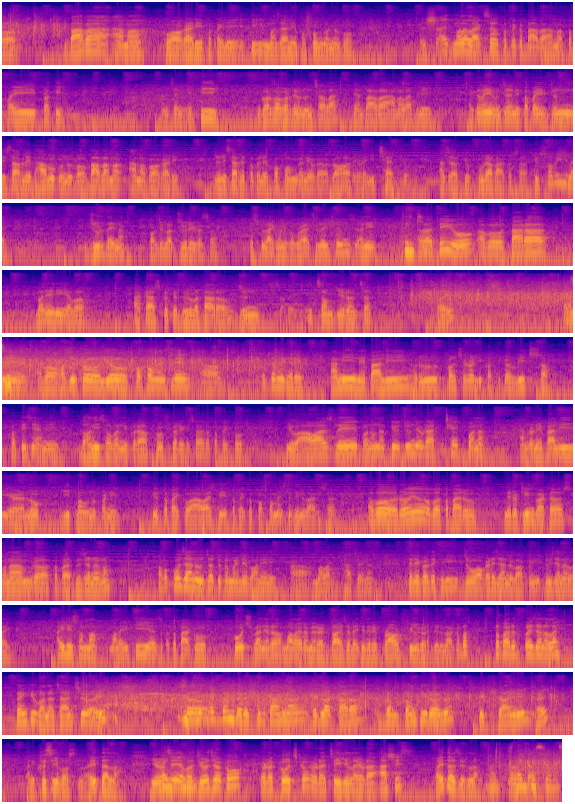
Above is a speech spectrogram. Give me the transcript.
बाबा आमाको अगाडि तपाईँले यति मजाले पर्फर्म गर्नुभयो। सायद मलाई लाग्छ तपाईँको बाबा आमा तपाईँप्रति हुन्छ नि यति गर्व गर्दै हुनुहुन्छ होला। त्यहाँ बाबा आमालाई पनि एकदमै हुन्छ नि तपाईँ जुन हिसाबले भावुक हुनुभयो बाबामा आमाको अगाडि जुन हिसाबले तपाईँले पर्फर्म गर्ने एउटा रहर एउटा इच्छा थियो आज त्यो पुरा भएको छ त्यो सबैलाई जुड्दैन हजुरलाई जुरेको छ। त्यसको लागि पनि कङ्ग्रेचुलेसन्स अनि त्यही हो अब तारा भने नि अब आकाशको त्यो ध्रुव तारा हो जुन सधैँ चम्किरहन्छ है। अनि अब हजुरको यो पर्फर्मेन्सले एकदमै धेरै हामी नेपालीहरू कल्चरली कतिको रिच छ कति चाहिँ हामी धनी छौँ भन्ने कुरा प्रुफ गरेको छ र तपाईँको यो आवाजले भनौँ न त्यो जुन एउटा ठेटपना हाम्रो नेपाली एउटा लोकगीतमा हुनुपर्ने त्यो तपाईँको आवाजले तपाईँको पर्फर्मेन्सले दिनुभएको छ। अब रह्यो अब तपाईँहरू मेरो टिमबाट सोनाम र तपाईँहरू दुईजनामा। अब को जानुहुन्छ त्यो त मैले भने नि। मलाई थाहा छैन। त्यसले गर्दाखेरि जो अगाडि जानुभयो पनि दुईजनालाई। अहिलेसम्म मलाई यति तपाईँको कोच भनेर मलाई र मेरो एडभाइजरलाई यति धेरै प्राउड फिल गराइदिनु भएकोमा तपाईँहरू दुवैजनालाई थ्याङ्क यू भन्न चाहन्छु है। सो एकदम धेरै शुभकामना गुड लक तारा। एकदम चम्किरहनु किप साइनिङ है। अनि खुसी बस्नु है त ल। यो चाहिँ अब. जो जोको एउटा कोचको एउटा चेलीलाई एउटा आशिष। है त हजुर ल थ्याङ्क यू नमस्कार सो मच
